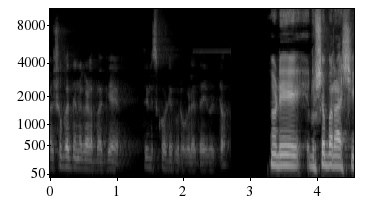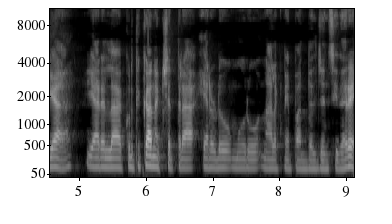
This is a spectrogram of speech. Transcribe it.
ಅಶುಭ ದಿನಗಳ ಬಗ್ಗೆ ತಿಳಿಸ್ಕೊಡಿ ಗುರುಗಳೇ, ದಯವಿಟ್ಟು. ನೋಡಿ, ವೃಷಭ ರಾಶಿಯ ಯಾರೆಲ್ಲ ಕೃತಿಕಾ ನಕ್ಷತ್ರ ಎರಡು, ಮೂರು, ನಾಲ್ಕನೇ ಪಾದದಲ್ಲಿ ಜನಿಸಿದರೆ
